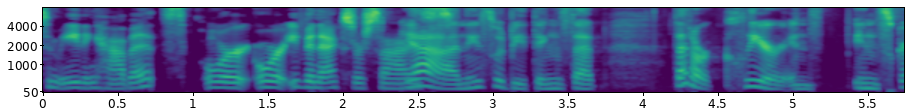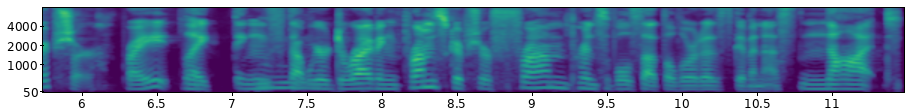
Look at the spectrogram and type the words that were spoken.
some eating habits or or even exercise. Yeah, and these would be things that that are clear in in scripture, right? Like things that Mhm. we're deriving from scripture from principles that the Lord has given us, not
